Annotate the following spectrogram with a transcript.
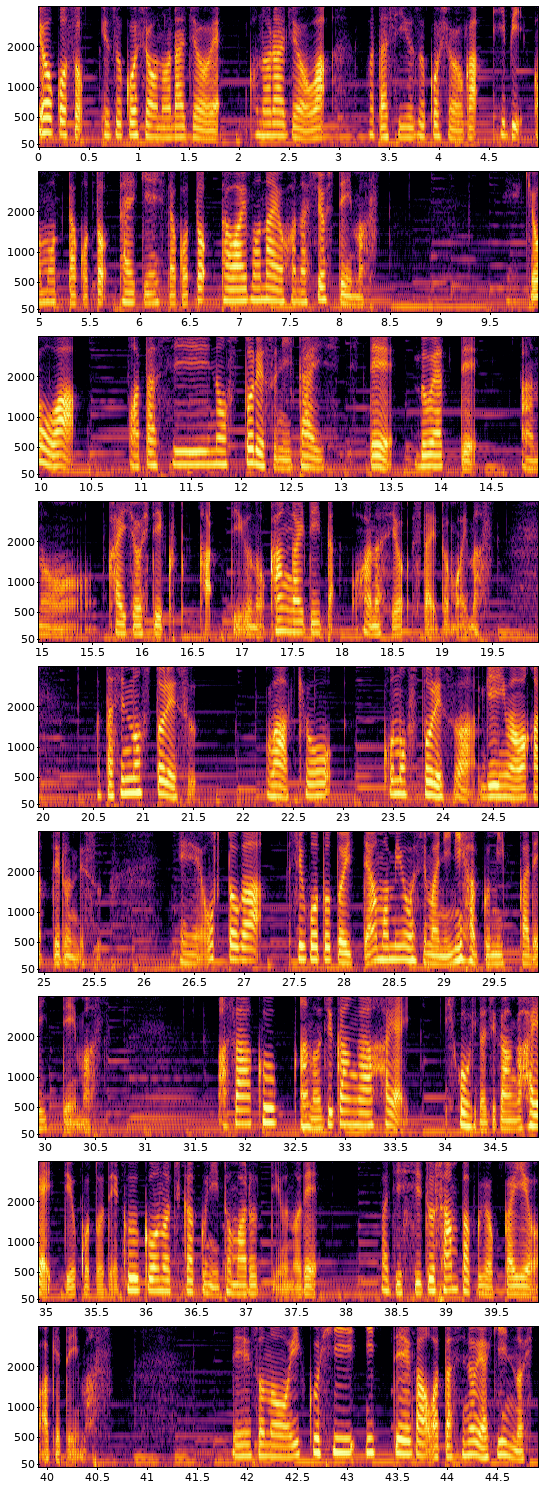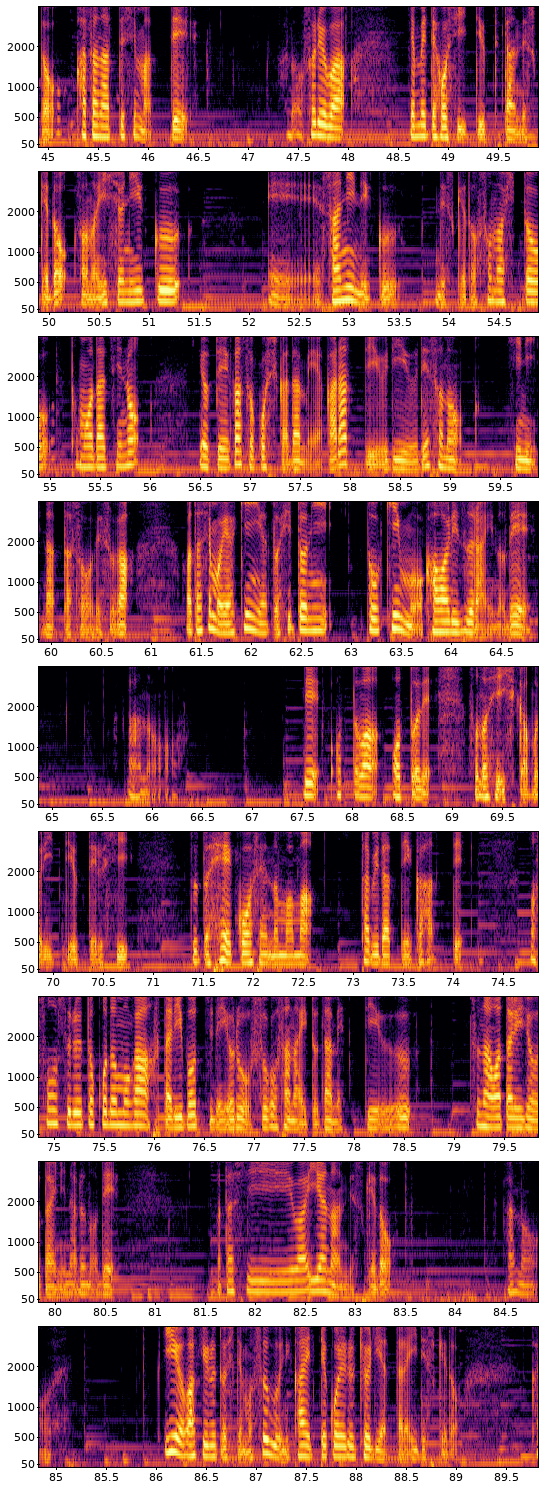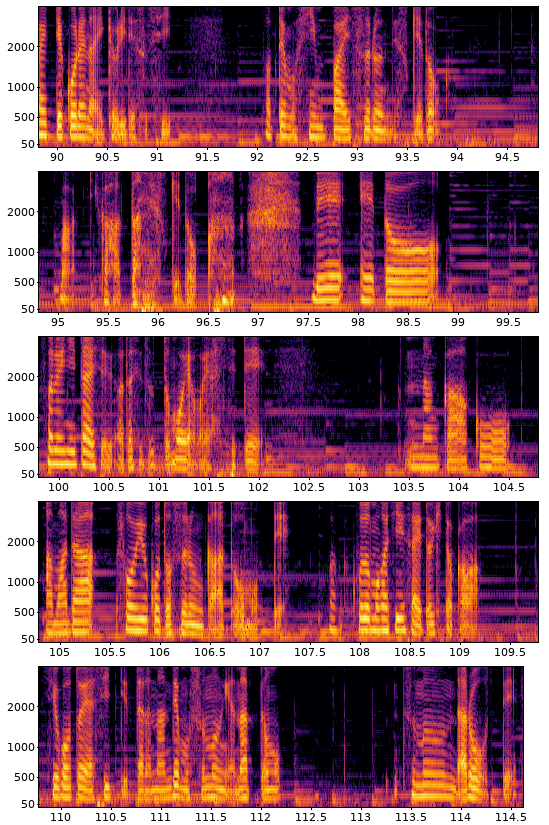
ようこそ、ゆずこしょうのラジオへ。このラジオは、私ゆずこしょうが日々思ったこと、体験したこと、たわいもないお話をしています。え今日は、私のストレスに対して、どうやって、あの解消していくかっていうのを考えていたお話をしたいと思います。私のストレスは今日、このストレスは原因はわかってるんです。えー夫が仕事といって奄美大島に2泊3日で行っています。朝空、あの、時間が早い、飛行機の時間が早いっていうことで空港の近くに泊まるっていうので、まあ、実質3泊4日家を空けています。で、その行く日、日程が私の夜勤の日と重なってしまって、あの、それはやめてほしいって言ってたんですけど、その一緒に行く、えー、3人で行くんですけど、その人、友達の予定がそこしかダメやからっていう理由でその日になったそうですが、私も夜勤やと人にと勤務を変わりづらいので、あの、で、夫は夫でその日しか無理って言ってるし、ずっと平行線のまま旅立っていかはって、まあ、そうすると子供が二人ぼっちで夜を過ごさないとダメっていう綱渡り状態になるので、私は嫌なんですけど、あの、家を空けるとしてもすぐに帰ってこれる距離やったらいいですけど、帰ってこれない距離ですし、とても心配するんですけど、まあ、いかはったんですけど。で、えっ、と、それに対して私ずっとモヤモヤしてて、なんかこう、あ、まだそういうことするんかと思って、まあ、子供が小さい時とかは仕事やしって言ったら何でも済むんやなって思っ、済むんだろうって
